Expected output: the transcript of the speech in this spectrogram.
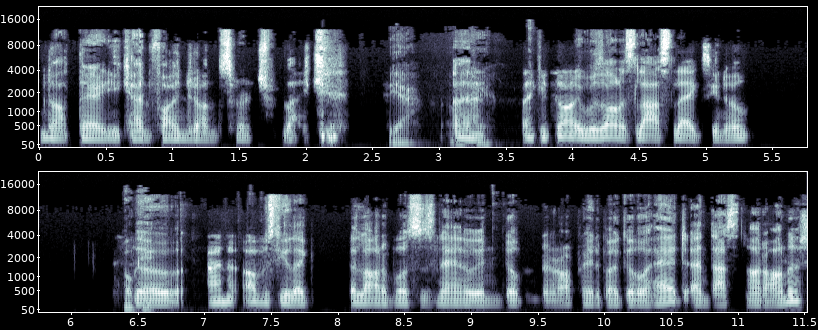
not there. You can't find it on search. Like, yeah, uh, okay. uh, like it's on. It was on its last legs, you know. Okay. So, and obviously, like a lot of buses now in Dublin are operated by Go Ahead, and that's not on it.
